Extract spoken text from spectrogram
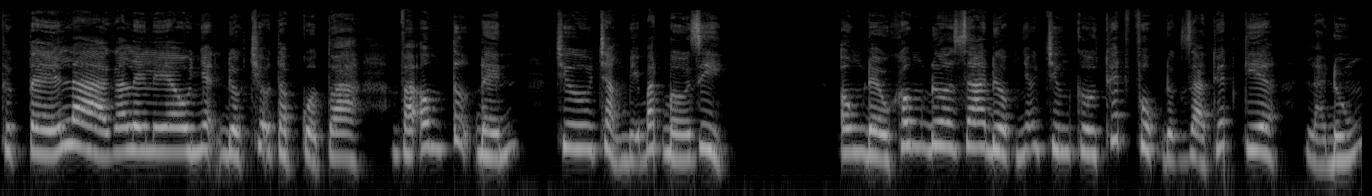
Thực tế là Galileo nhận được triệu tập của tòa và ông tự đến, chứ chẳng bị bắt bớ gì. Ông đều không đưa ra được những chứng cứ thuyết phục được giả thuyết kia là đúng.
